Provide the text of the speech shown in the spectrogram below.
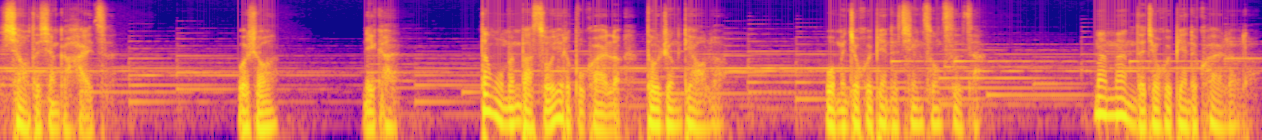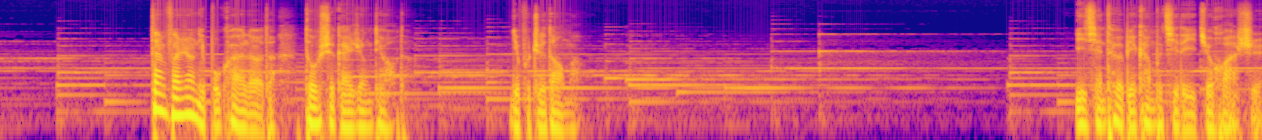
笑得像个孩子。我说：“你看，当我们把所有的不快乐都扔掉了，我们就会变得轻松自在，慢慢的就会变得快乐了。但凡让你不快乐的，都是该扔掉的，你不知道吗？”以前特别看不起的一句话是：“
